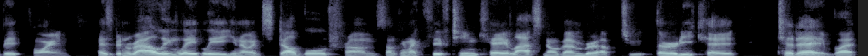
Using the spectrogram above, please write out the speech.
Bitcoin has been rallying lately. You know, it's doubled from something like 15K last November up to 30K today. But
